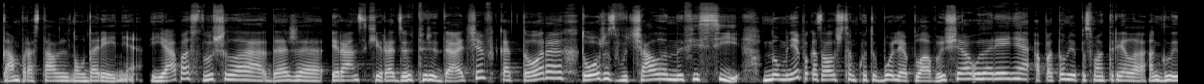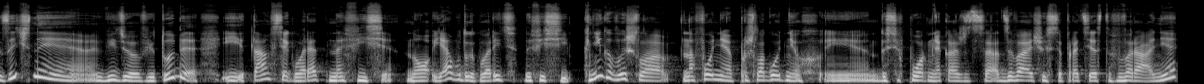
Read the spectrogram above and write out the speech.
там проставлено ударение. Я послушала даже иранские радиопередачи, в которых тоже звучало Нафиси, но мне показалось, что там какое-то более плавающее ударение, а потом я посмотрела англоязычные видео в Ютубе, и там все говорят на фисе, но я буду говорить на фиси. Книга вышла на фоне прошлогодних и до сих пор, мне кажется, отзывающихся протестов в Иране,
